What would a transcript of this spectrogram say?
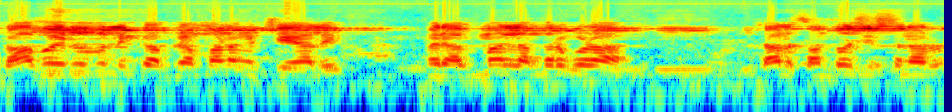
రాబోయే రోజులు ఇంకా బ్రహ్మాండంగా చేయాలి. మరి అభిమానులు అందరూ కూడా చాలా సంతోషిస్తున్నారు.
